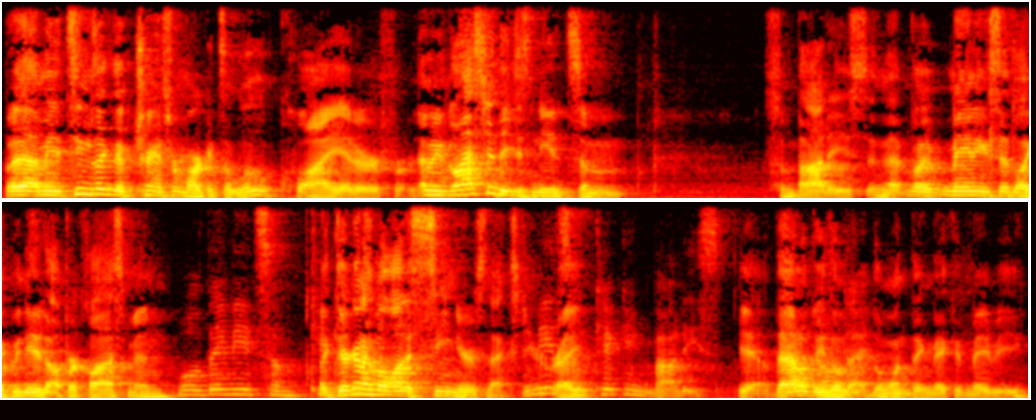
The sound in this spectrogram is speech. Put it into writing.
but I mean, it seems like the transfer market's a little quieter. For I mean, last year they just needed some some bodies, and that like Manning said like we needed upperclassmen. Well, they need some. Kicking, Like they're gonna have a lot of seniors next They year, need right? some kicking bodies. Yeah, that'll be the they? the one thing they could maybe.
